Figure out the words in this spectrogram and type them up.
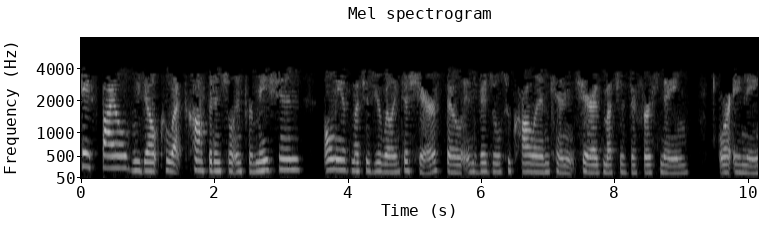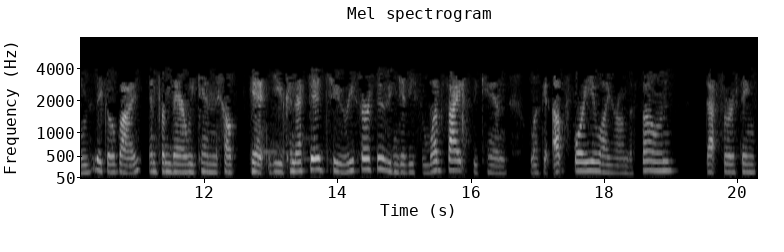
case files. We don't collect confidential information only as much as you're willing to share. So individuals who call in can share as much as their first name or a name they go by. And from there we can help get you connected to resources. We can give you some websites. We can look it up for you while you're on the phone. That sort of thing.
